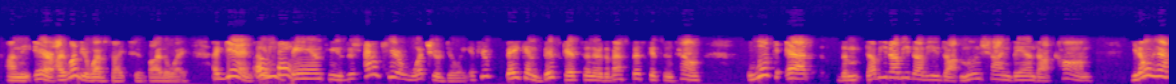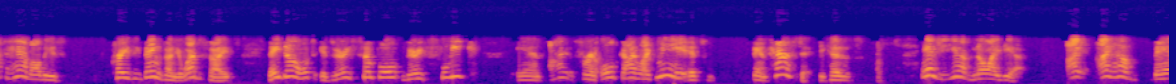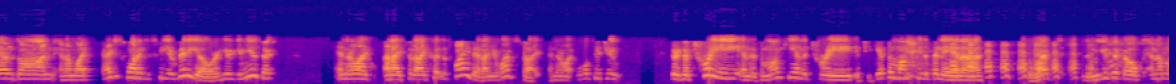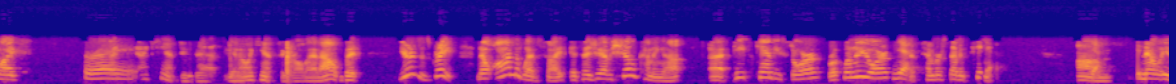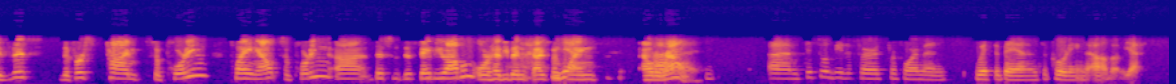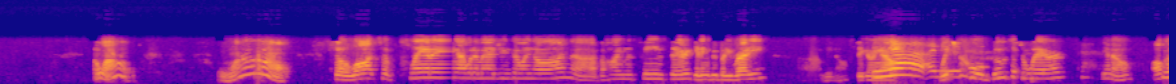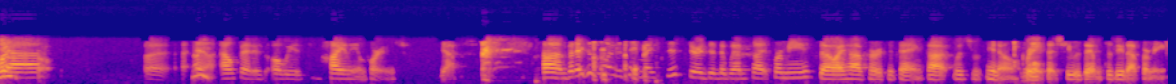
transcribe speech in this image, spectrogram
on the air. I love your website too, by the way. Again, Oh, any thanks. bands, musicians, I don't care what you're doing. If you're baking biscuits and they're the best biscuits in town, look at the www.moonshineband.com. You don't have to have all these crazy things on your website. They don't. It's very simple, very sleek, and I, for an old guy like me, it's fantastic because Angie, you have no idea. I I have bands on, and I'm like, I just wanted to see your video or hear your music, and they're like, and I said I couldn't find it on your website, and they're like, well, did you? There's a tree, and there's a monkey in the tree. If you give the monkey the banana, the web, the music op and I'm like, right. I, I can't do that. You know, I can't figure all that out. But yours is great. Now on the website, it says you have a show coming up at Pete's Candy Store, Brooklyn, New York, Yes. September 17th. Yes. Um, Now, is this the first time supporting, playing out, supporting uh, this this debut album, or have you been guys been Yes. playing out around? Uh, um, this will be the first performance with the band supporting the album. Yes. Oh wow, wow. So lots of planning, I would imagine, going on uh, behind the scenes there, getting everybody ready. Um, you know, figuring yeah, out I mean, which cool boots to wear. You know, all kinds Yeah. of stuff. uh, Nice. outfit is always highly important. Yes. Um, but I just wanted to say my sister did the website for me, so I have her to thank. That was, you know, great Well- that she was able to do that for me.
